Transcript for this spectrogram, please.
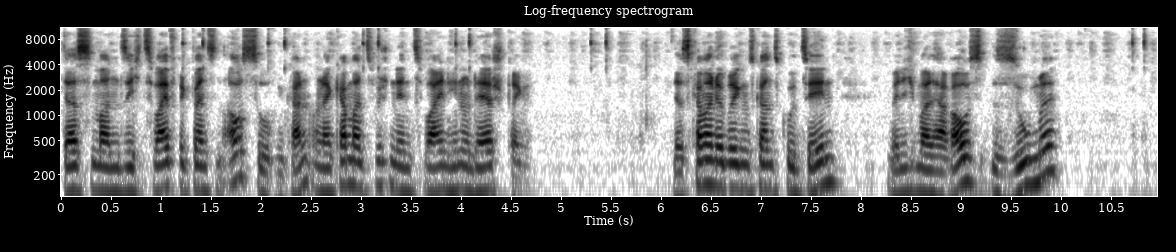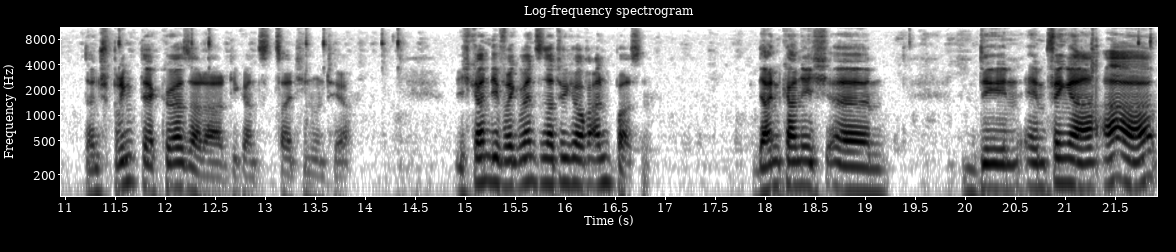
dass man sich zwei Frequenzen aussuchen kann und dann kann man zwischen den zwei hin und her springen. Das kann man übrigens ganz gut sehen, wenn ich mal heraus zoome, dann springt der Cursor da die ganze Zeit hin und her. Ich kann die Frequenzen natürlich auch anpassen. Dann kann ich äh, den Empfänger A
